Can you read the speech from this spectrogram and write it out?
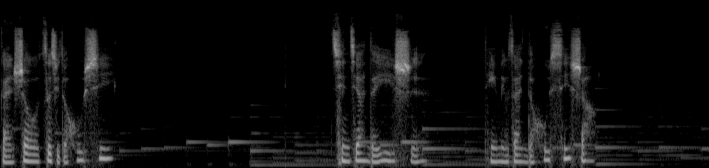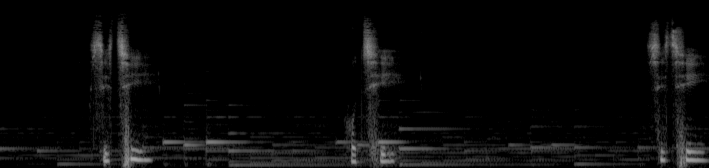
感受自己的呼吸。请将你的意识停留在你的呼吸上。吸气，呼气，吸气，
